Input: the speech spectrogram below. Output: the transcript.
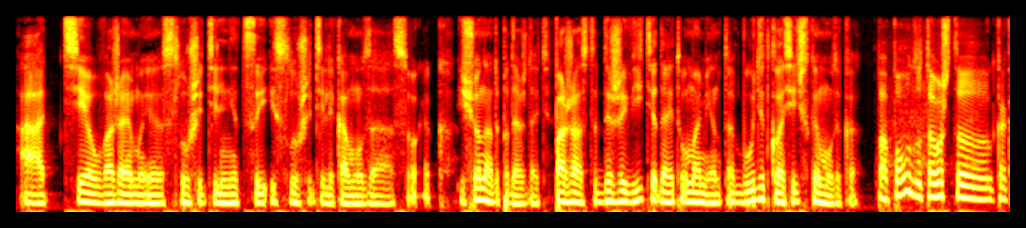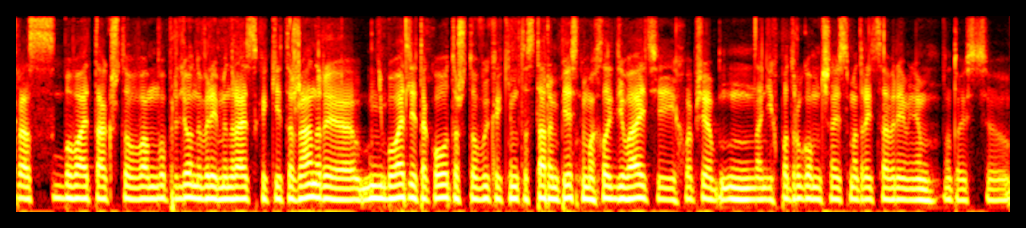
а те уважаемые слушательницы и слушатели, кому за 40, еще надо подождать. Пожалуйста, доживите до этого момента. Будет классическая музыка. По поводу того, что как раз бывает так, что вам в определенное время нравятся какие-то жанры, не бывает ли такого, то, что вы каким-то старым песням охладеваете, их вообще на них по-другому начинаете смотреть со временем? Ну, то есть, э,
